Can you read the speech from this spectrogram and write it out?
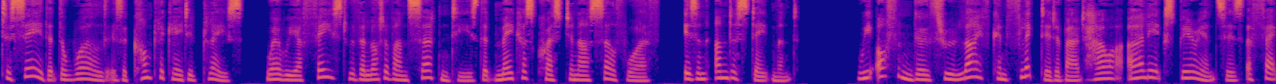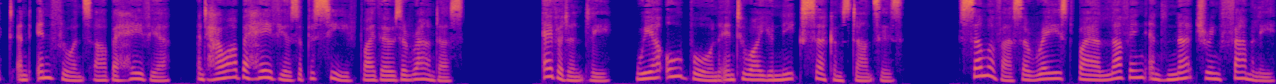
To say that the world is a complicated place, where we are faced with a lot of uncertainties that make us question our self worth, is an understatement. We often go through life conflicted about how our early experiences affect and influence our behavior, and how our behaviors are perceived by those around us. Evidently, we are all born into our unique circumstances. Some of us are raised by a loving and nurturing family,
